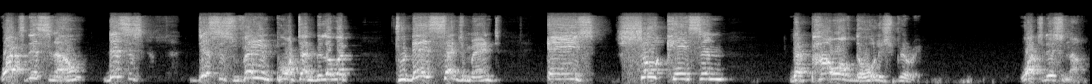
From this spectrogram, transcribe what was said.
watch this now. This is this is very important, beloved. Today's segment is showcasing the power of the Holy Spirit. Watch this now.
